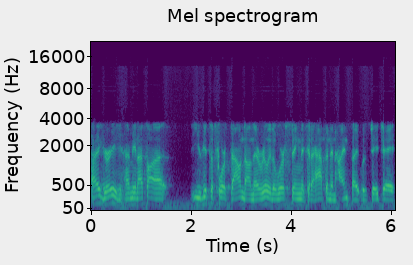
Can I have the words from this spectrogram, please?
I agree. I mean, I thought you get to fourth down down there. Really, the worst thing that could have happened in hindsight was JJ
